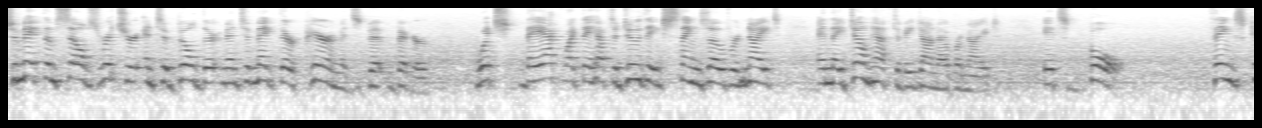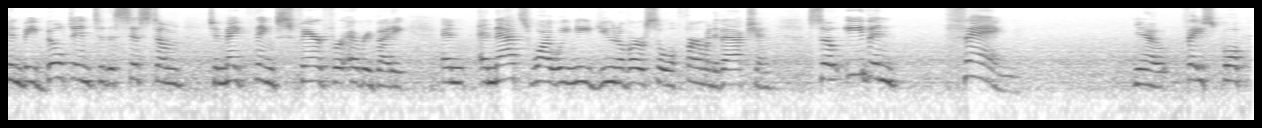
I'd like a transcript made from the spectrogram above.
to make themselves richer and to build their and to make their pyramids bigger which they act like they have to do these things overnight and they don't have to be done overnight. It's bull things can be built into the system to make things fair for everybody and and that's why we need universal affirmative action so even FANG, you know, Facebook,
